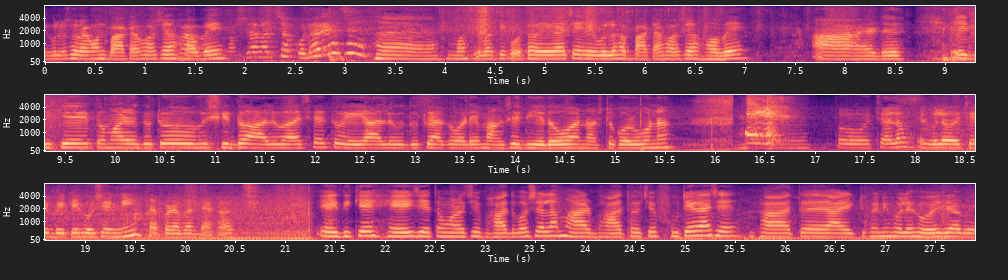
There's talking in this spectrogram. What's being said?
এগুলো সব এখন বাটা ঘষা হবে। হ্যাঁ মশলাপাতি কোথা হয়ে গেছে এগুলো সব বাটা ঘষা হবে। আর এদিকে তোমার দুটো সিদ্ধ আলু আছে তো এই আলু দুটো একেবারে মাংসে দিয়ে দেবো আর নষ্ট করব না। তো চলো এগুলো হচ্ছে বেটে ঘষে নিই তারপর আবার দেখা হচ্ছে। এইদিকে এই যে তোমার হচ্ছে ভাত বসালাম, আর ভাত হচ্ছে ফুটে গেছে। ভাত আর একটুখানি হলে হয়ে যাবে।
